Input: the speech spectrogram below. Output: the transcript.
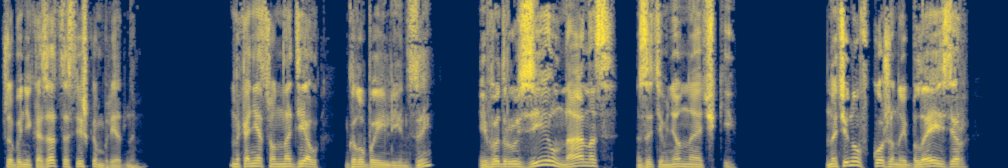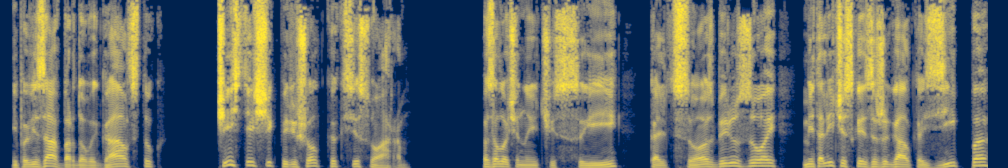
чтобы не казаться слишком бледным. Наконец он надел голубые линзы и водрузил на нос затемненные очки. Натянув кожаный блейзер и повязав бордовый галстук, чистильщик перешел к аксессуарам. Позолоченные часы, кольцо с бирюзой, металлическая зажигалка Зиппа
